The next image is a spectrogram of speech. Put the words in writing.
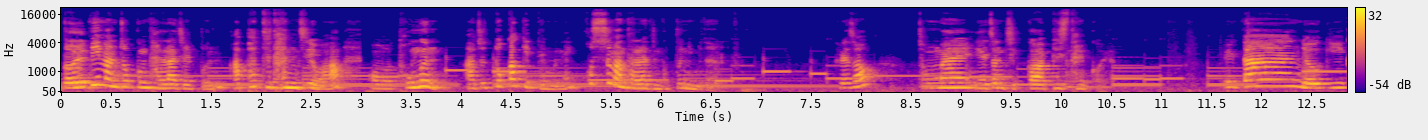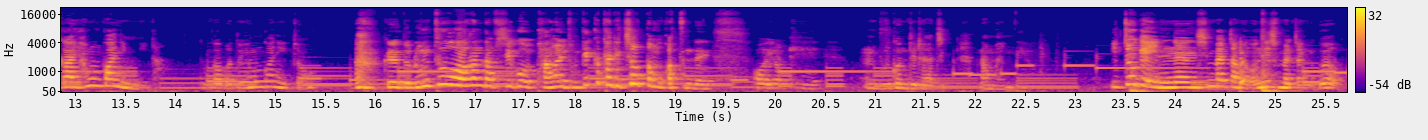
넓이만 조금 달라질 뿐 아파트 단지와 어, 동은 아주 똑같기 때문에 호수만 달라진 것 뿐입니다 여러분 그래서 정말 예전 집과 비슷할 거예요 일단 여기가 현관입니다 누가 봐도 현관이죠 그래도 룸투어 한답시고 방을 좀 깨끗하게 치웠던 것 같은데 어, 이렇게 음, 물건들이 아직 남아있네요 이쪽에 있는 신발장은 언니 신발장이고요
